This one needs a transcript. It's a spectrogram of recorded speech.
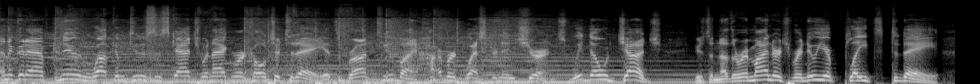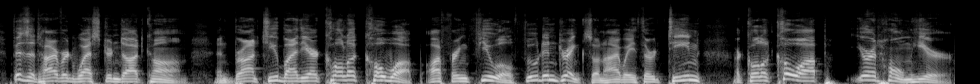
And a good afternoon. Welcome to Saskatchewan Agriculture Today. It's brought to you by Harvard Western Insurance. We don't judge. Here's another reminder to renew your plates today. Visit harvardwestern.com. And brought to you by the Arcola Co-op, offering fuel, food, and drinks on Highway 13. Arcola Co-op, you're at home here.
